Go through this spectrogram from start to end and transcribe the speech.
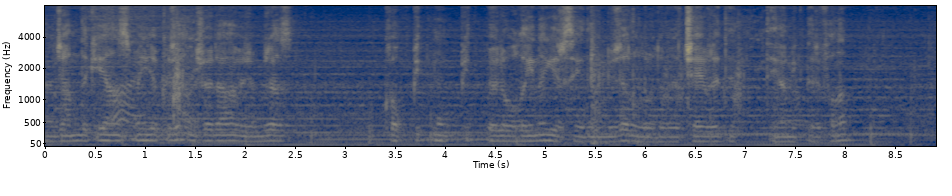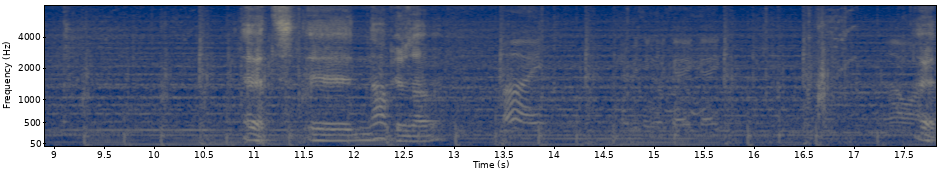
yani camdaki yansımayı yapacağım. Şöyle abicim biraz kokpit mokpit böyle olayına girseydin güzel olurdu. Böyle çevre di- dinamikleri falan. Evet. eee, ne yapıyoruz abi? Hi. Evet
